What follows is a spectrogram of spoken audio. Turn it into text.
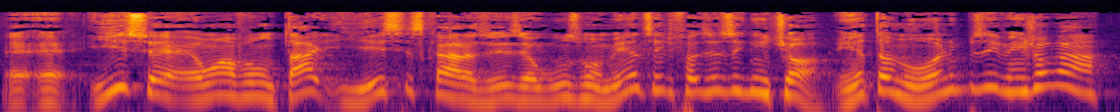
é, é, isso é uma vontade. E esses caras, às vezes, em alguns momentos, ele fazia o seguinte: ó, entra no ônibus e vem jogar.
